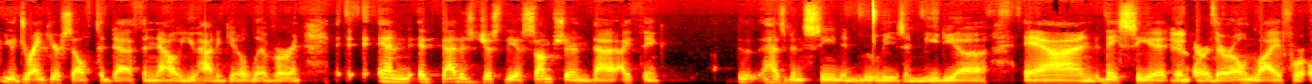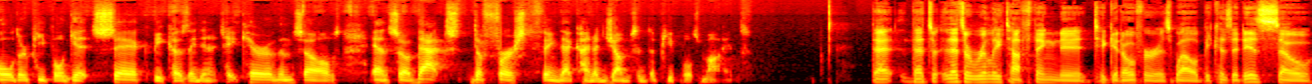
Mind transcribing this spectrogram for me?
you drank yourself to death, and now you had to get a liver, and and it, that is just the assumption that I think has been seen in movies and media and they see it yeah. in their, their own life where older people get sick because they didn't take care of themselves and so that's the first thing that kind of jumps into people's minds that that's that's a really tough thing to to get over as well because it is so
